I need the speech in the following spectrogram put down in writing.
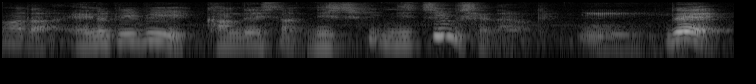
まだ NPB 関連したの 2, 2チームしかないわけ。うん。で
